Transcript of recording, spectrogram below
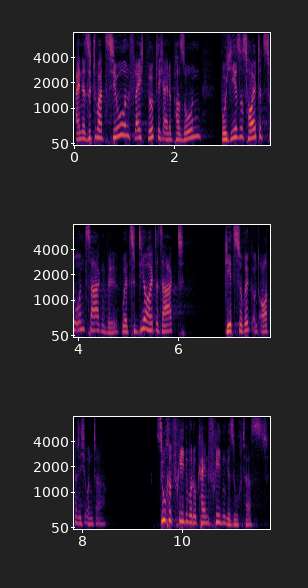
eine Situation, vielleicht wirklich eine Person, wo Jesus heute zu uns sagen will, wo er zu dir heute sagt, geh zurück und ordne dich unter. Suche Frieden, wo du keinen Frieden gesucht hast.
